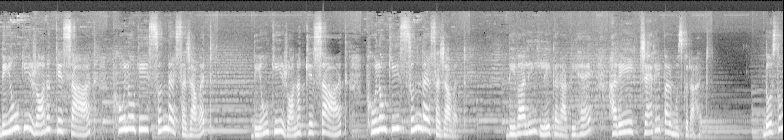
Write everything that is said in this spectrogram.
दियों की रौनक के साथ फूलों की सुंदर सजावट। दियों की रौनक के साथ फूलों की सुंदर सजावट। दिवाली लेकर आती है, हर एक चेहरे पर मुस्कुराहट। दोस्तों,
